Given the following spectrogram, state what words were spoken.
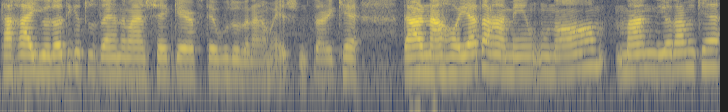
تخیلاتی که تو ذهن من شکل گرفته بود و به نمایش می‌ذاره که در نهایت همه اونا من یادمه که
